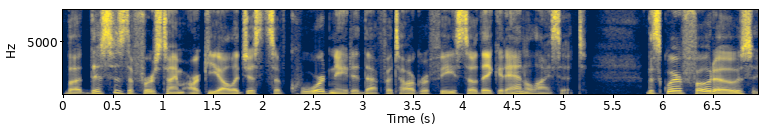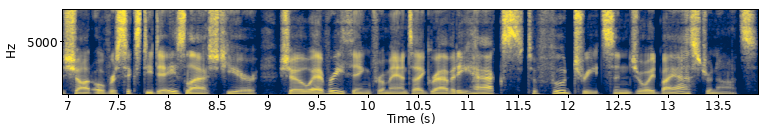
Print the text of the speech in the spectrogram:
But this is the first time archaeologists have coordinated that photography so they could analyze it. The square photos, shot over 60 days last year, show everything from anti gravity hacks to food treats enjoyed by astronauts.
